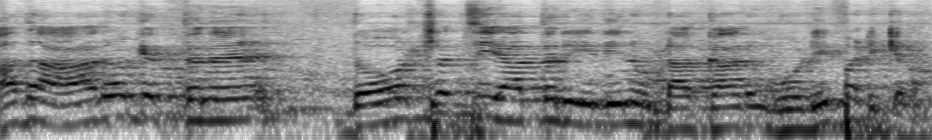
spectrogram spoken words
അത് ആരോഗ്യത്തിന് ദോഷം ചെയ്യാത്ത രീതിയിൽ ഉണ്ടാക്കാനും കൂടി പഠിക്കണം.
